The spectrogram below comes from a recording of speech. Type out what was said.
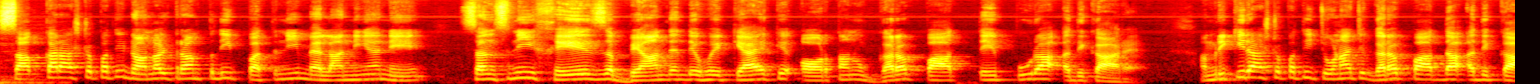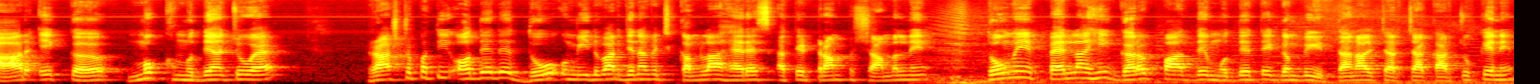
ਸਾਬਕਾ ਰਾਸ਼ਟਰਪਤੀ ਡੋਨਲਡ ਟਰੰਪ ਦੀ ਪਤਨੀ ਮੈਲਾਨੀਆ ਨੇ ਸੰਸਨੀ ਖੇਜ਼ ਬਿਆਨ ਦਿੰਦੇ ਹੋਏ ਕਿਹਾ ਹੈ ਕਿ ਔਰਤਾਂ ਨੂੰ ਗਰਭਪਾਤ ਤੇ ਪੂਰਾ ਅਧਿਕਾਰ ਹੈ। ਅਮਰੀਕੀ ਰਾਸ਼ਟਰਪਤੀ ਚੋਣਾਂ 'ਚ ਗਰਭਪਾਤ ਦਾ ਅਧਿਕਾਰ ਇੱਕ ਮੁੱਖ ਮੁੱਦਿਆਂ 'ਚੋਂ ਹੈ। ਰਾਸ਼ਟਰਪਤੀ ਅਹੁਦੇ ਦੇ ਦੋ ਉਮੀਦਵਾਰ, ਜਿਨ੍ਹਾਂ ਵਿੱਚ ਕਮਲਾ ਹੈਰਿਸ ਅਤੇ ਟਰੰਪ ਸ਼ਾਮਲ ਨੇ, ਦੋਵੇਂ ਪਹਿਲਾਂ ਹੀ ਗਰਭਪਾਤ ਦੇ ਮੁੱਦੇ ਤੇ ਗੰਭੀਰਤਾ ਨਾਲ ਚਰਚਾ ਕਰ ਚੁੱਕੇ ਨੇ।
